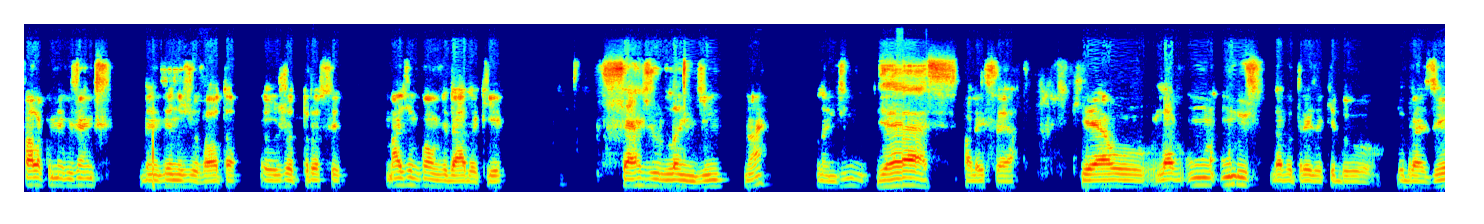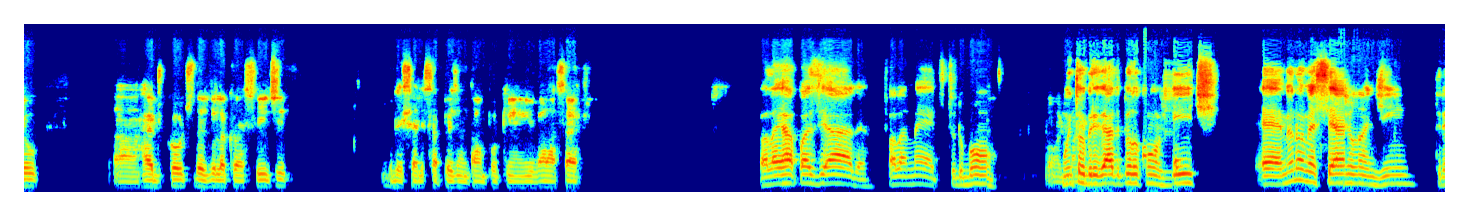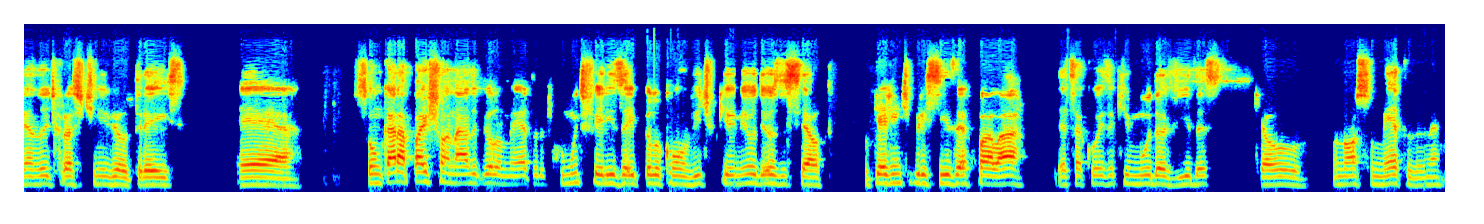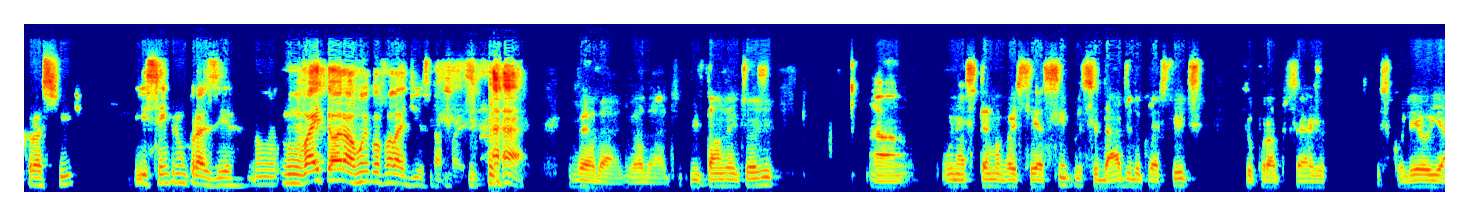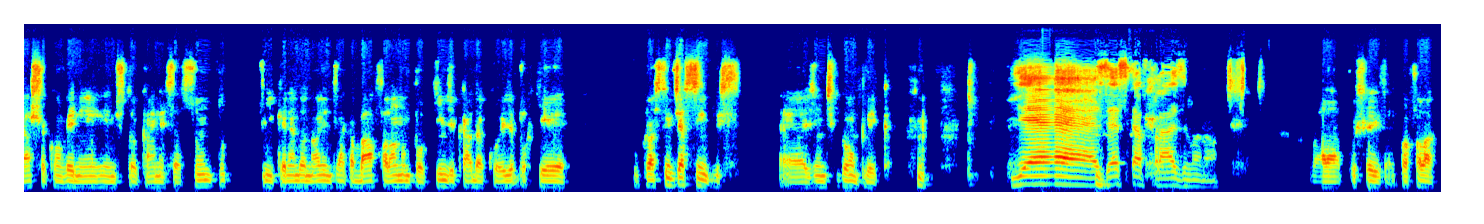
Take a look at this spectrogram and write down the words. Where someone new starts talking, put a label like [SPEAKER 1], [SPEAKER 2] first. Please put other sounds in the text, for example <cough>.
[SPEAKER 1] Fala comigo, gente. Bem-vindos de volta. Eu já trouxe mais um convidado aqui, Sérgio Landim, não é? Landim?
[SPEAKER 2] Yes.
[SPEAKER 1] Falei certo. Que é o um, um dos level 3 aqui do, do Brasil, uh, head coach da Vila CrossFit. Vou deixar ele se apresentar um pouquinho aí. Vai lá, Sérgio.
[SPEAKER 2] Fala aí, rapaziada. Fala, Matt. Tudo bom?
[SPEAKER 1] bom
[SPEAKER 2] Muito obrigado pelo convite. É, meu nome é Sérgio Landim, treinador de CrossFit nível 3. É, sou um cara apaixonado pelo método, fico muito feliz aí pelo convite, porque, meu Deus do céu, o que a gente precisa é falar dessa coisa que muda vidas, que é o, o nosso método, né, CrossFit. E sempre um prazer. Não, não vai ter hora ruim para falar disso, rapaz. <laughs>
[SPEAKER 1] verdade, verdade. Então, gente, hoje uh, o nosso tema vai ser a simplicidade do CrossFit, que o próprio Sérgio escolheu e acha conveniente a gente tocar nesse assunto. E querendo ou não, a gente vai acabar falando um pouquinho de cada coisa, porque o CrossFit é simples, é, a gente complica.
[SPEAKER 2] Yes, essa é a frase, mano.
[SPEAKER 1] Vai lá, puxa aí, pode falar.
